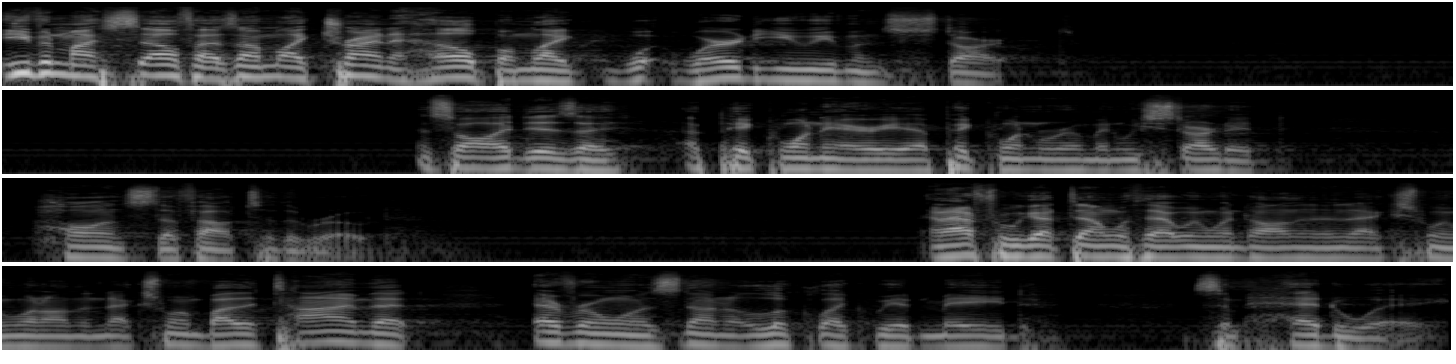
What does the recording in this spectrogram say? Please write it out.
Even myself, as I'm like trying to help, I'm like, where do you even start? And so all I did is I, I picked one area, I picked one room, and we started hauling stuff out to the road. And after we got done with that, we went on to the next one, we went on the next one. By the time that everyone was done, it looked like we had made some headway.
